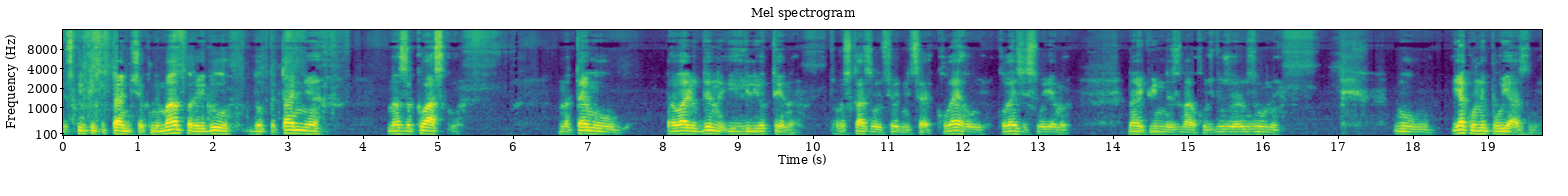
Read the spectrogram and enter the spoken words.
Оскільки питанчик нема, перейду до питання на закваску на тему права людини і гільйотина. Розказував сьогодні це колегові, колезі своєму. Навіть він не знав, хоч дуже розумний. Ну, як вони пов'язані?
